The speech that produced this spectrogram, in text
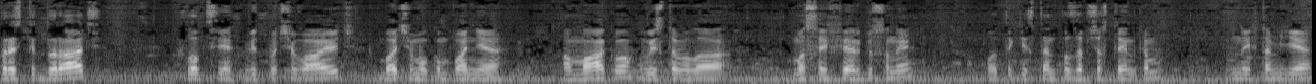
прес-підбирач. Хлопці відпочивають. Бачимо, компанія Амако виставила Масей Фергюсони. От такий стенд по запчастинкам. В них там є.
